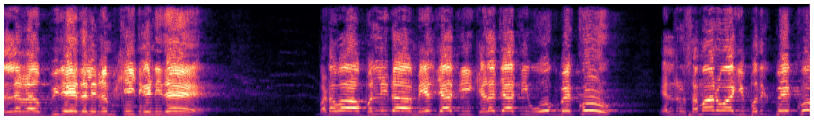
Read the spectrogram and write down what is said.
ಎಲ್ಲರ ಅಭ್ಯುದಯದಲ್ಲಿ ನಂಬಿಕೆ ಇಟ್ಕೊಂಡಿದೆ. ಬಡವ ಬಲ್ಲಿದ ಮೇಲ್ಜಾತಿ ಕೆಳಜಾತಿ ಹೋಗ್ಬೇಕು ಎಲ್ಲರೂ ಸಮಾನವಾಗಿ ಬದುಕಬೇಕು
